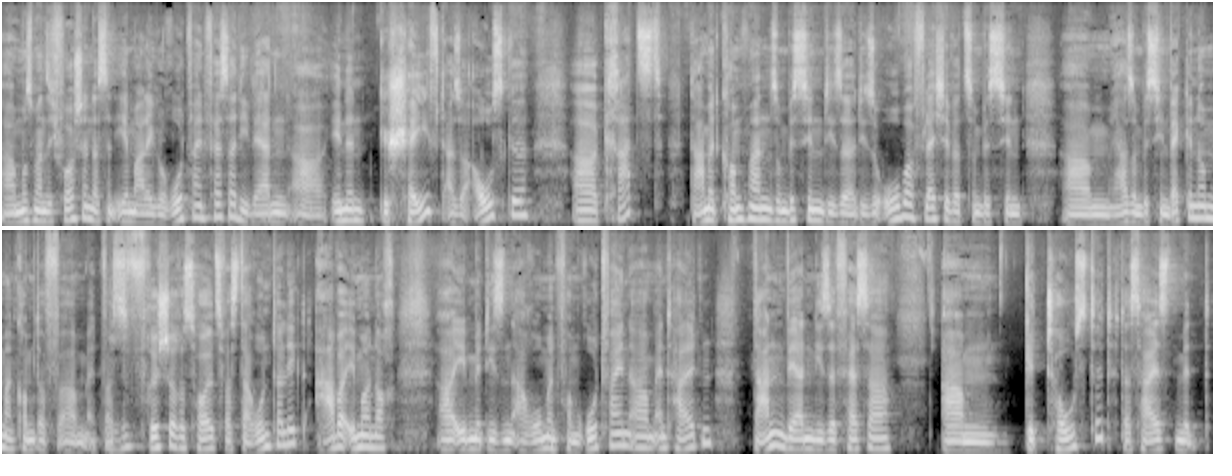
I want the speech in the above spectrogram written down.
äh, muss man sich vorstellen, das sind ehemalige Rotweinfässer, die werden äh, innen geschaved, also ausgekratzt. Damit kommt man so ein bisschen, diese, diese Oberfläche wird so ein bisschen, ähm, ja, so ein bisschen weggenommen. Man kommt auf ähm, etwas mhm. frischeres Holz, was darunter liegt, aber immer noch äh, eben mit diesen Aromen vom Rotwein ähm, enthalten. Dann werden diese Fässer ähm, getoastet, das heißt mit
